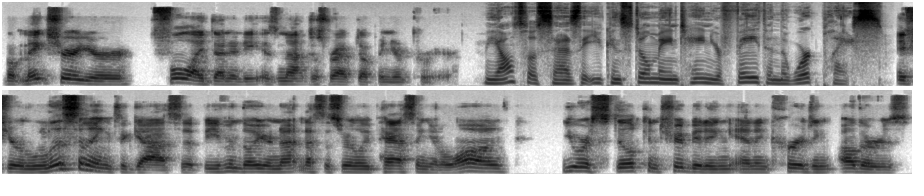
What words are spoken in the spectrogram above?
but make sure your full identity is not just wrapped up in your career. He also says that you can still maintain your faith in the workplace. If you're listening to gossip, even though you're not necessarily passing it along, you are still contributing and encouraging others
